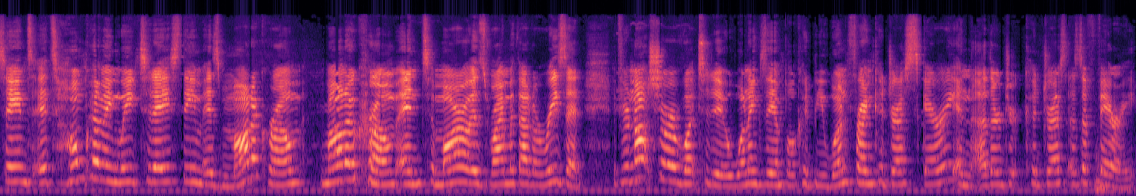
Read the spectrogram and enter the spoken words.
Saints, it's homecoming week. Today's theme is monochrome, monochrome, and tomorrow is rhyme without a reason. If you're not sure of what to do, one example could be one friend could dress scary and the other could dress as a fairy.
